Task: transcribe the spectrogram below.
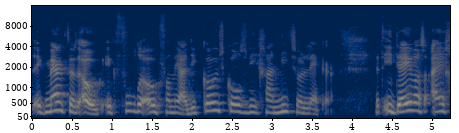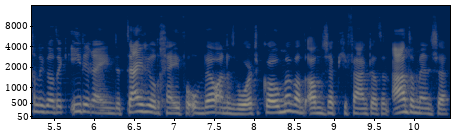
ik merkte het ook. Ik voelde ook van, ja, die coachcalls die gaan niet zo lekker. Het idee was eigenlijk dat ik iedereen de tijd wilde geven om wel aan het woord te komen. Want anders heb je vaak dat een aantal mensen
